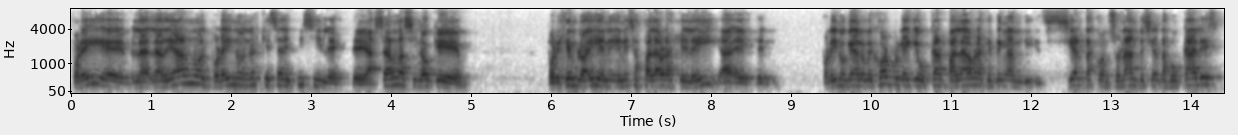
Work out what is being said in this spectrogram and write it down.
por ahí, eh, la, la de Arnold, por ahí no, no es que sea difícil este, hacerla, sino que, por ejemplo, ahí en, en esas palabras que leí, ah, este, por ahí no queda lo mejor porque hay que buscar palabras que tengan ciertas consonantes, ciertas vocales,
